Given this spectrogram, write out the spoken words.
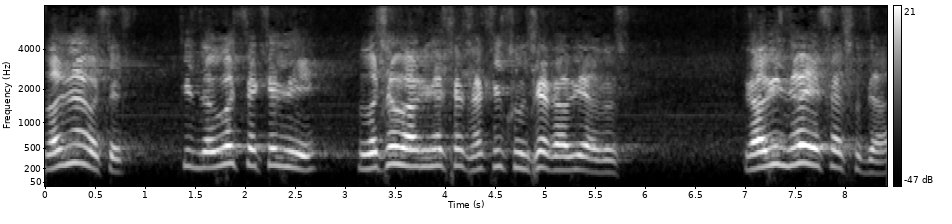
मला वाटत की नव्वद टक्क्यांनी मतं मागण्याच्यासाठी तुमच्या गावी आलोच गावी न येता सुद्धा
